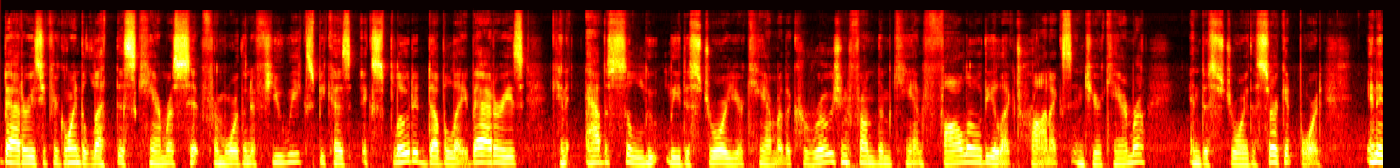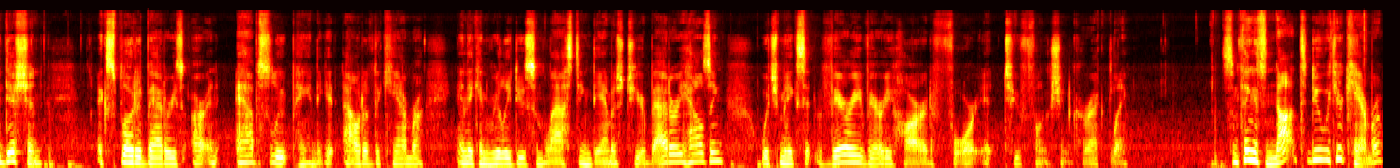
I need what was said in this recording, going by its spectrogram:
batteries if you're going to let this camera sit for more than a few weeks because exploded AA batteries can absolutely destroy your camera. The corrosion from them can follow the electronics into your camera and destroy the circuit board. In addition, exploded batteries are an absolute pain to get out of the camera and they can really do some lasting damage to your battery housing, which makes it very, very hard for it to function correctly. Some things not to do with your camera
